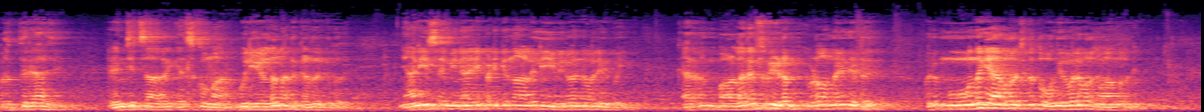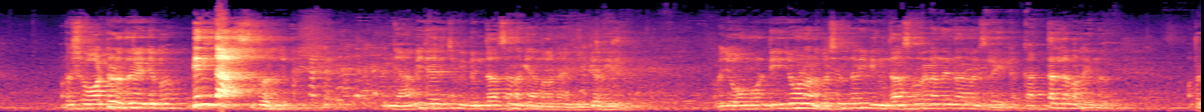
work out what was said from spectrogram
പൃഥ്വിരാജ് രഞ്ജിത് സാറ് എസ് കുമാർ പുലികളുടെ നടുക്കാണ് നിൽക്കുന്നത്. ഞാൻ ഈ സെമിനാരി പഠിക്കുന്ന ആൾ ലീവിന് വന്ന പോലെ പോയി. കാരണം വളരെ ഫ്രീഡം ഇവിടെ വന്നു കഴിഞ്ഞിട്ട് ഒരു മൂന്ന് ക്യാമറ വെച്ചിട്ട് തോന്നിയതുപോലെ പറഞ്ഞു ആ പറഞ്ഞു. അപ്പൊ ഷോട്ട് എടുത്തു കഴിഞ്ഞപ്പോ ബിന്ദാസ് എന്ന് പറഞ്ഞു. ഞാൻ വിചാരിച്ചു ബിന്ദാസ് ആണ് ക്യാമറ എനിക്കറിയില്ല. അപ്പൊ ജോമോണ്ടി ജോൺ ആണ് പക്ഷെ എന്താണ് ഈ ബിന്ദാസ് പറയണമെന്ന് എന്താണ് മനസ്സിലായില്ല. കട്ടല്ല പറയുന്നത്. അപ്പൊ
